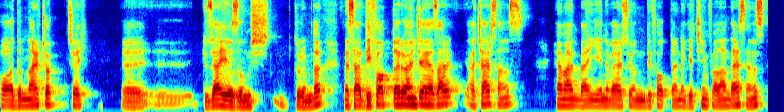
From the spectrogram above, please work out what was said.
o adımlar çok şey e, güzel yazılmış durumda. Mesela defaultları önce yazar açarsanız hemen ben yeni versiyonun defaultlarına geçeyim falan derseniz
